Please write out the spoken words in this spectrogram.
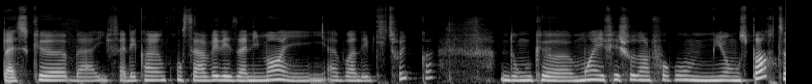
parce que bah il fallait quand même conserver les aliments et avoir des petits trucs quoi. Donc euh, moins il fait chaud dans le fourgon, mieux on se porte.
